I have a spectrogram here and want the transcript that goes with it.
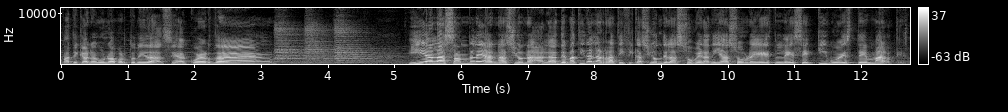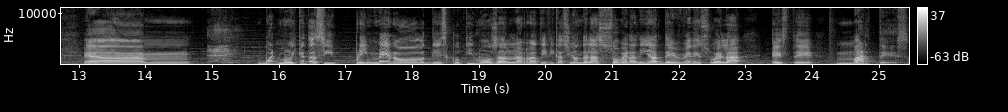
Vaticano en una oportunidad. ¿Se acuerdan? Y a la Asamblea Nacional debatirá la ratificación de la soberanía sobre el Esequibo este martes. Em, bueno, ¿y qué tal si primero discutimos la ratificación de la soberanía de Venezuela este martes?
